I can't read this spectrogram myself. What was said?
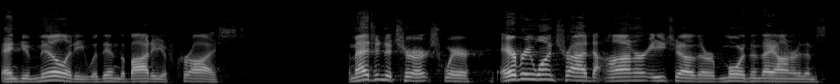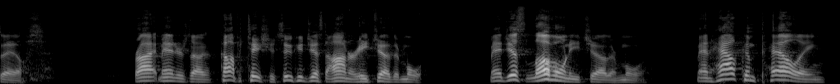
and humility within the body of Christ. Imagine a church where everyone tried to honor each other more than they honor themselves. Right? Man, there's a competition so you can just honor each other more. Man, just love on each other more. Man, how compelling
